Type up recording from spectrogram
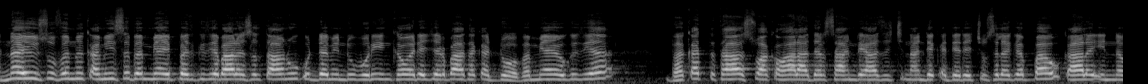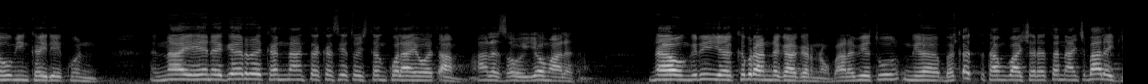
እና የዩሱፍን ቀሚስ በሚያይበት ጊዜ ባለስልጣኑ ቁደሚን ዱቡሪን ከወደ ጀርባ ተቀዶ በሚያየው ጊዜ በቀጥታ እሷ ከኋላ ደርሳ እንደያዘችና እንደቀደደችው ስለገባው ቃለ ኢነሁ ሚን ከይዴኩን እና ይሄ ነገር ከእናንተ ከሴቶች ተንኮል አይወጣም አለ ሰውየው ማለት ነው። እና ያው እንግዲህ የክብር አነጋገር ነው። ባለቤቱ በቀጥታ ሙባሸረተን አንቺ ባለጌ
